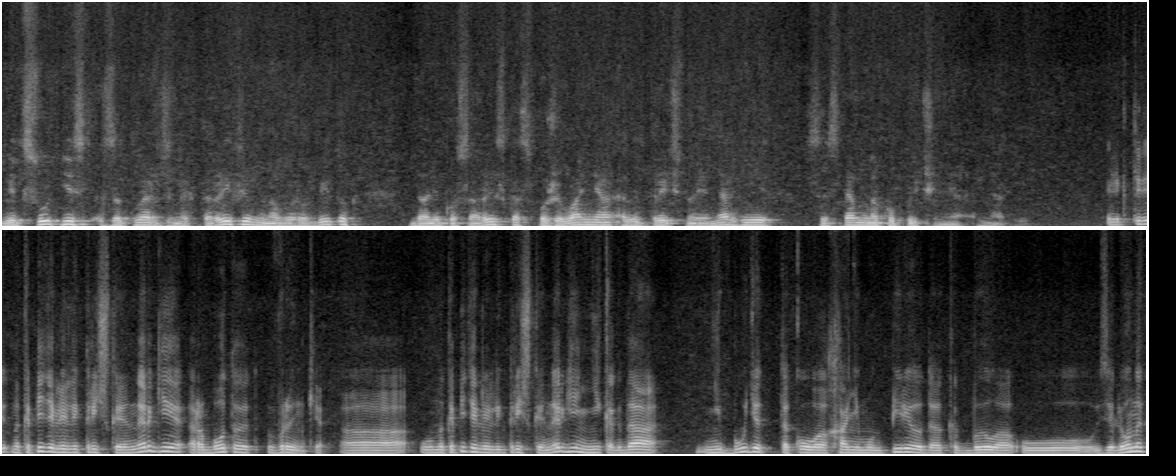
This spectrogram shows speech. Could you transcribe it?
відсутність затверджених тарифів на виробіток, далі коса риска, споживання електричної енергії, систем накопичення енергії. электри... накопители электрической энергии работают в рынке. А у накопителей электрической энергии никогда не будет такого honeymoon периода, как было у зеленых,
